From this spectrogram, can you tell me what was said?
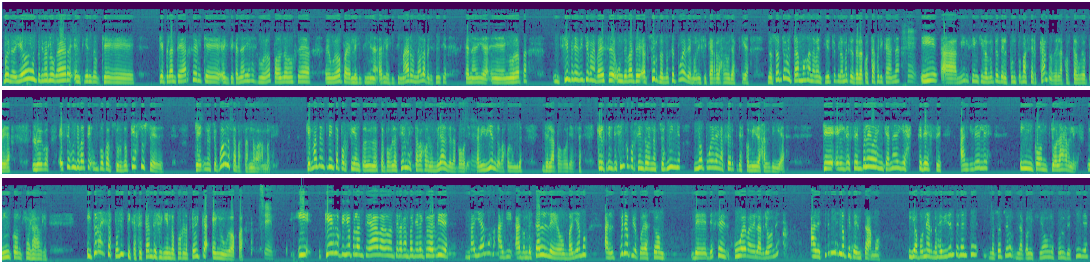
Bueno, yo en primer lugar entiendo que, que plantearse el que, el que Canarias es Europa o no sea Europa, el legitimar o no la presencia canaria en Europa, siempre he dicho que me parece un debate absurdo, no se puede modificar la geografía. Nosotros estamos a 98 kilómetros de la costa africana y a 1.100 kilómetros del punto más cercano de la costa europea. Luego, ese es un debate un poco absurdo. ¿Qué sucede? Que nuestro pueblo está pasando hambre, que más del 30% de nuestra población está bajo el umbral de la pobreza, está viviendo bajo el umbral de la pobreza, que el 35% de nuestros niños no pueden hacer tres comidas al día, que el desempleo en Canarias crece a niveles incontrolables, incontrolables. Y todas esas políticas se están definiendo por la Troika en Europa. Sí. ¿Y qué es lo que yo planteaba durante la campaña electoral? Mire, vayamos allí, a donde está el león, vayamos al propio corazón de, de esa cueva de ladrones, a decirles lo que pensamos y a oponernos. Evidentemente, nosotros, la coalición, los pueblos deciden,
